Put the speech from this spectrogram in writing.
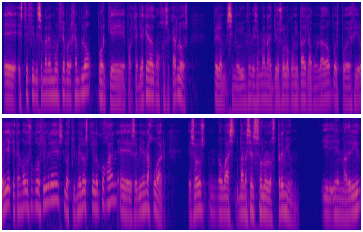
Eh, este fin de semana en Murcia, por ejemplo, porque, porque había quedado con José Carlos. Pero si me voy un fin de semana yo solo con mi padre a algún lado, pues puedo decir, oye, que tengo dos juegos libres, los primeros que lo cojan eh, se vienen a jugar. Esos no van a ser solo los premium. Y, en Madrid,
